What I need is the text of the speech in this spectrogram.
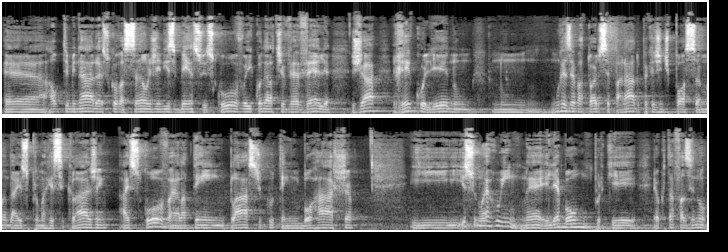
É, ao terminar a escovação, higienize bem a sua escova e, quando ela estiver velha, já recolher num, num, reservatório separado para que a gente possa mandar isso para uma reciclagem. A escova ela tem plástico, tem borracha e isso não é ruim, né? Ele é bom porque é o que está fazendo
